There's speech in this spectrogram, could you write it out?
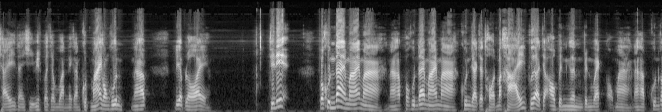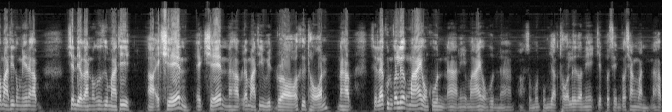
ใช้ในชีวิตประจำวันในการขุดไม้ของคุณนะครับ เรียบร้อย ทีนี้พอคุณได้ไม้มานะครับพอคุณได้ไม้มา คุณอยากจะถอนมาขาย เพื่อจะเอาเป็นเงินเป็นแว็กออกมานะครับ คุณก็มาที่ตรงนี้นะครับ เช่นเดียวกันก็คือมาที่ exchange exchange นะครับแล้วมาที่ withdraw ก็คือถอนนะครับ เสร็จแล้วคุณก็เลือกไม้ของคุณอ่านี่ไม้ของคุณนะครับสมมุติผมอยากถอนเลยตอนนี้ 7%ก็ช่างมันนะครับ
